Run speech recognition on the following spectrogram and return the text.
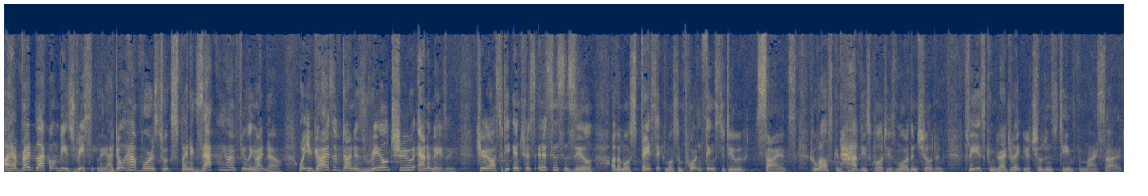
I have read Black Blackawton Bees recently. I don't have words to explain exactly how I'm feeling right now. What you guys have done is real, true, and amazing. Curiosity, interest, innocence, and zeal are the most basic, most important things to do science. Who else can have these qualities more than children? Please congratulate your children's team from my side.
